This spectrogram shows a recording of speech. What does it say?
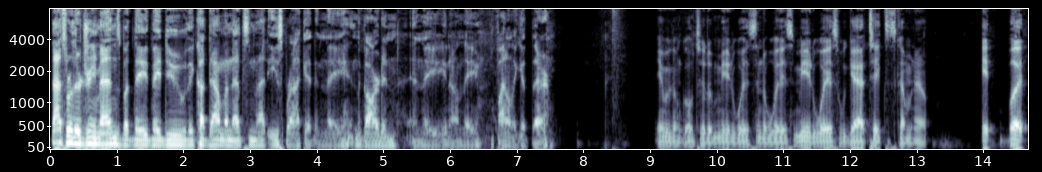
that's where their dream ends. But they they do they cut down the nets in that East bracket and they in the Garden and they you know and they finally get there. And we're gonna go to the Midwest and the West. Midwest, we got Texas coming out. It, but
